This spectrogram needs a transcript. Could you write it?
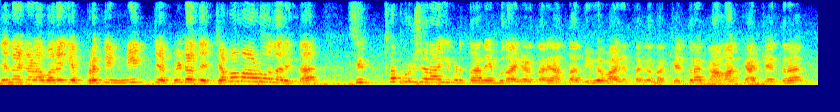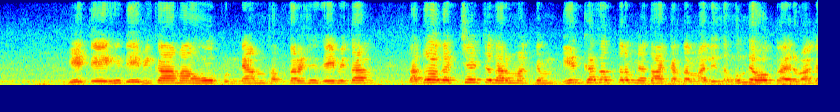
ದಿನಗಳವರೆಗೆ ಪ್ರತಿನಿತ್ಯ ಬಿಡದೆ ಜಪ ಮಾಡುವುದರಿಂದ ಸಿದ್ಧ ಪುರುಷರಾಗಿ ಬಿಡ್ತಾನೆ ಎಂಬುದಾಗಿ ಹೇಳ್ತಾರೆ. ಅಂತ ದಿವ್ಯವಾಗಿರ್ತಕ್ಕಂಥ ಕ್ಷೇತ್ರ, ಕಾಮಾಖ್ಯ ಕ್ಷೇತ್ರ. ಏತೇ ಹಿ ದೇವಿಕಾಮಾಹು ಪುಣ್ಯಂ ಸಪ್ತರ್ಷಿ ಸೇವಿತಾಂ. ತಥೋ ಗಚ್ಚೇಚ್ಚ ಧರ್ಮಜ್ಞಂ ದೀರ್ಘಸತ್ರಂ ಯಥಾಕೃತಂ. ಅಲ್ಲಿಂದ ಮುಂದೆ ಹೋಗ್ತಾ ಇರುವಾಗ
